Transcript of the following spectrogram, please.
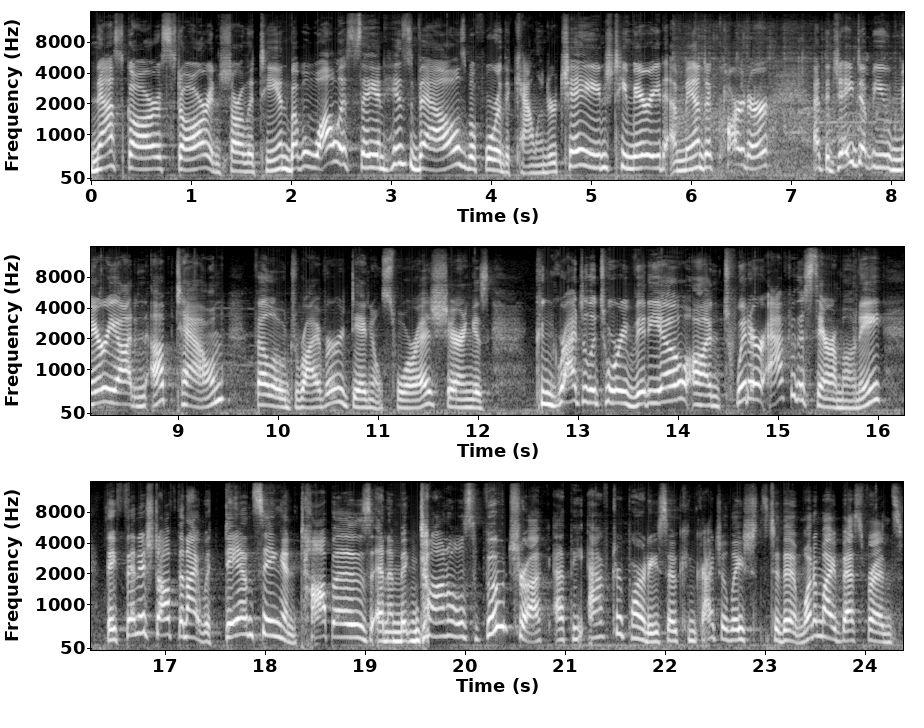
NASCAR star and Charlottean Bubba Wallace saying his vows before the calendar changed. He married Amanda Carter at the JW Marriott in Uptown. Fellow driver Daniel Suarez sharing his congratulatory video on Twitter after the ceremony. They finished off the night with dancing and tapas and a McDonald's food truck at the after party. So congratulations to them. One of my best friends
